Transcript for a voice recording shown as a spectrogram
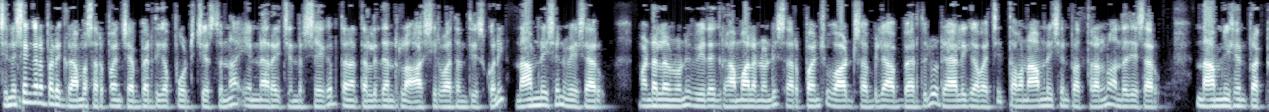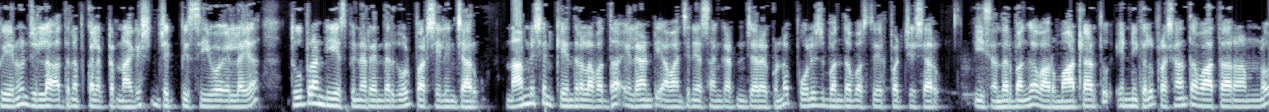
చిన్నశంకరపేట గ్రామ సర్పంచ్ అభ్యర్థిగా పోటీ చేస్తున్న ఎన్ఆర్ఐ చంద్రశేఖర్ తన తల్లిదండ్రుల ఆశీర్వాదం తీసుకుని నామినేషన్ వేశారు. మండలంలోని వివిధ గ్రామాల నుండి సర్పంచ్ వార్డు సభ్యుల అభ్యర్థులు ర్యాలీగా వచ్చి తమ నామినేషన్ పత్రాలను అందజేశారు. నామినేషన్ ప్రక్రియను జిల్లా అదనపు collector Nagesh ZPCEO Yellaiah Toopran DSP Narender Goud పరిశీలించారు. నామినేషన్ కేంద్రాల వద్ద ఎలాంటి అవాంఛనీయ సంఘటన జరగకుండా పోలీసు బందోబస్తు ఏర్పాటు చేశారు. ఈ సందర్భంగా వారు మాట్లాడుతూ ఎన్నికలు ప్రశాంత వాతావరణంలో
